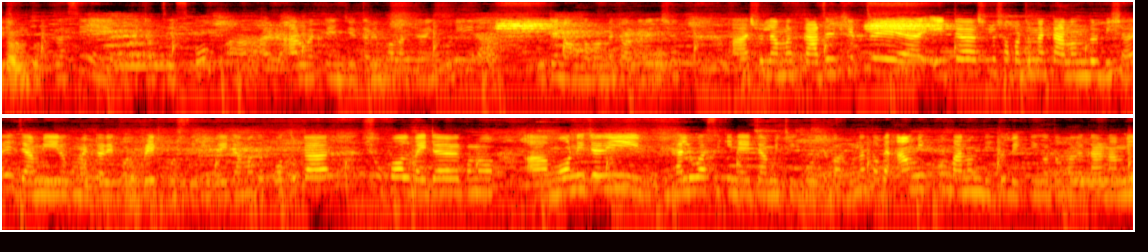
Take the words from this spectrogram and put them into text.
আছি যেটা হচ্ছে স্কোপ আর আরও একটা এনজিওতে আমি ভলান্টিয়ারিং করি এটা নন গভর্নমেন্ট অর্গানাইজেশন আসলে আমার কাজের ক্ষেত্রে এইটা আসলে সবার জন্য একটা আনন্দের বিষয় যে আমি এরকম একটা রেকর্ড ব্রেক করছি কিন্তু এটা আমাকে কতটা সুফল বা এটার কোনো মনিটারি ভ্যালু আছে কিনা এটা আমি ঠিক বলতে পারব না। তবে আমি খুব আনন্দিত ব্যক্তিগতভাবে কারণ আমি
